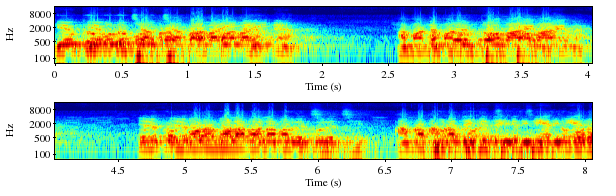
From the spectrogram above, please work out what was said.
কেউ কেউ বলেছে আমরা পালাই না। আমাদের দল পালায় না। এরকম বড় বলা বলা বলে করেছে। আমরা পুরো দেখে দেখেছি এত বড়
